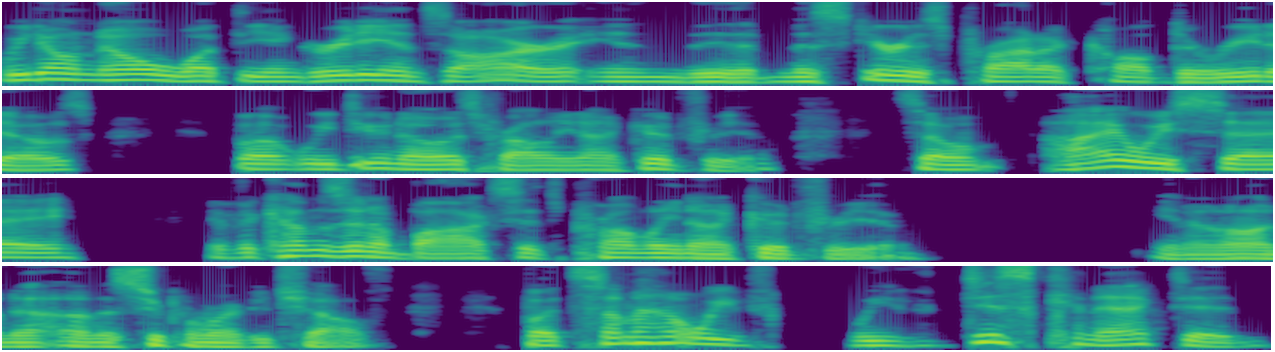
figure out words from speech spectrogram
we don't know what the ingredients are in the mysterious product called Doritos but we do know it's probably not good for you. So I always say, if it comes in a box, it's probably not good for you, you know, on a, on a supermarket shelf. But somehow we've we've disconnected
